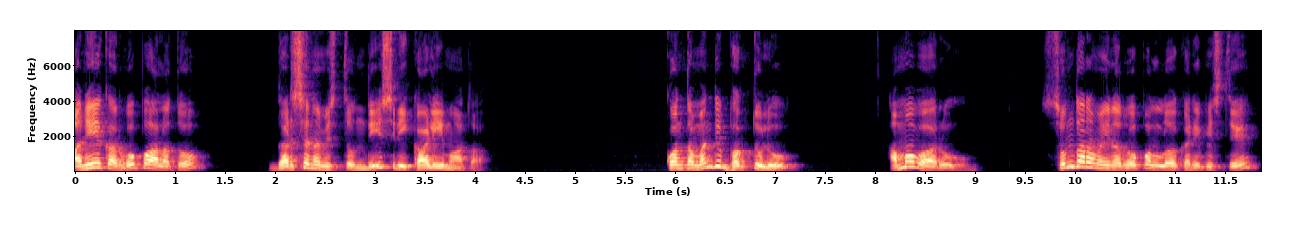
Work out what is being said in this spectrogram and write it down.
అనేక రూపాలతో దర్శనమిస్తుంది శ్రీ కాళీమాత. కొంతమంది భక్తులు అమ్మవారు సుందరమైన రూపంలో కనిపిస్తే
